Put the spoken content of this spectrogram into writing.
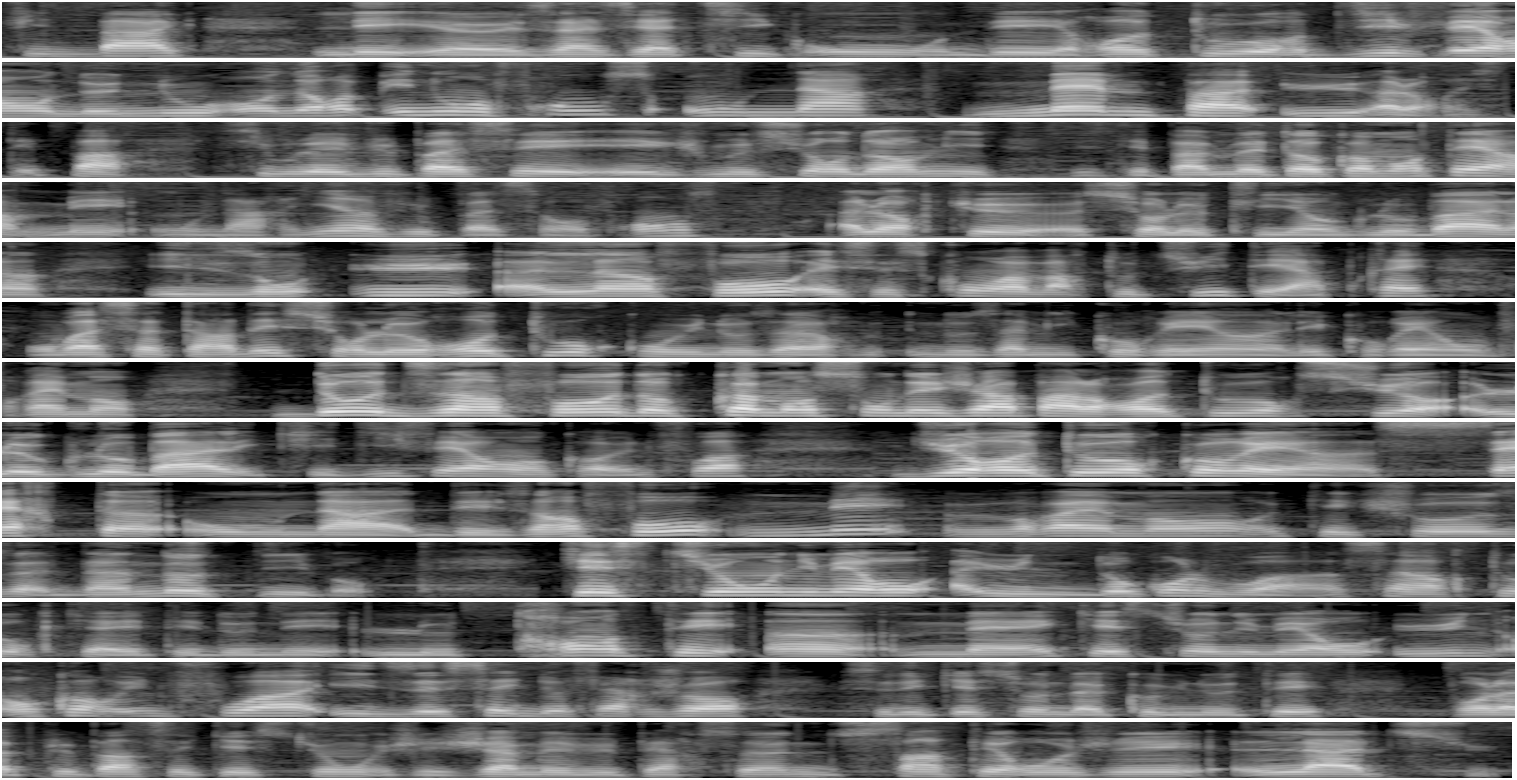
feedback. Les euh, Asiatiques ont des retours différents de nous en Europe. Et nous en France, on n'a même pas eu. Alors n'hésitez pas, si vous l'avez vu passer et que je me suis endormi, n'hésitez pas à me mettre en commentaire. Mais on n'a rien vu passer en France alors que euh, sur le client global, hein, ils ont eu l'info et c'est ce qu'on va voir tout de suite. Et après, on va s'attarder sur le retour qu'ont eu nos, amis coréens. Les Coréens ont vraiment d'autres infos. Donc commençons déjà par le retour sur le global qui est différent encore une fois du retour coréen. Certes, on a des infos, mais vraiment quelque chose d'un autre niveau. Question numéro 1, donc on le voit, hein, c'est un retour qui a été donné le 31 mai. Question numéro 1, encore une fois, ils essayent de faire genre, c'est des questions de la communauté. Pour la plupart de ces questions, j'ai jamais vu personne s'interroger là-dessus.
